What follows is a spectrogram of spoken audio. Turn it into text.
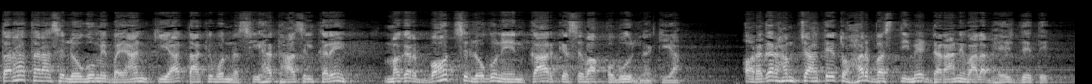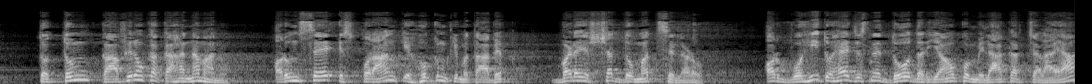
طرح طرح سے لوگوں میں بیان کیا، تاکہ وہ نصیحت حاصل کریں مگر بہت سے لوگوں نے انکار کے سوا قبول نہ کیا۔ اور اگر ہم چاہتے تو ہر بستی میں ڈرانے والا بھیج دیتے۔ تو تم کافروں کا کہا نہ مانو اور ان سے اس قرآن کے حکم کے مطابق بڑے شد و مت سے لڑو۔ اور وہی تو ہے جس نے دو دریاؤں کو ملا کر چلایا۔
